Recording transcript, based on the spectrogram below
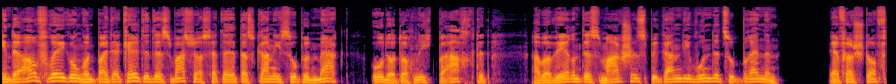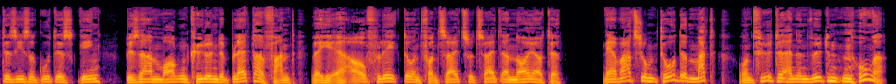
In der Aufregung und bei der Kälte des Wassers hätte er das gar nicht so bemerkt oder doch nicht beachtet, aber während des Marsches begann die Wunde zu brennen. Er verstopfte sie so gut es ging, bis er am Morgen kühlende Blätter fand, welche er auflegte und von Zeit zu Zeit erneuerte. Er war zum Tode matt und fühlte einen wütenden Hunger,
